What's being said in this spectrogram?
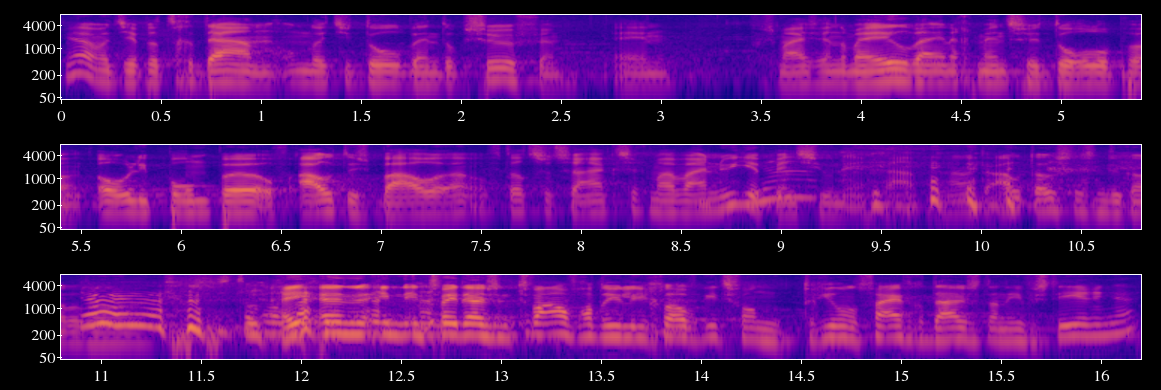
Ja, want je hebt dat gedaan omdat je dol bent op surfen. En volgens mij zijn er maar heel weinig mensen dol op eh, oliepompen of auto's bouwen of dat soort zaken, zeg maar, waar nu je Ja. pensioen in gaat. Nou, de auto's is natuurlijk altijd Ja, wel... ja, dat is toch wel Hey, en in, in 2012 hadden jullie geloof ik iets van 350.000 aan investeringen.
